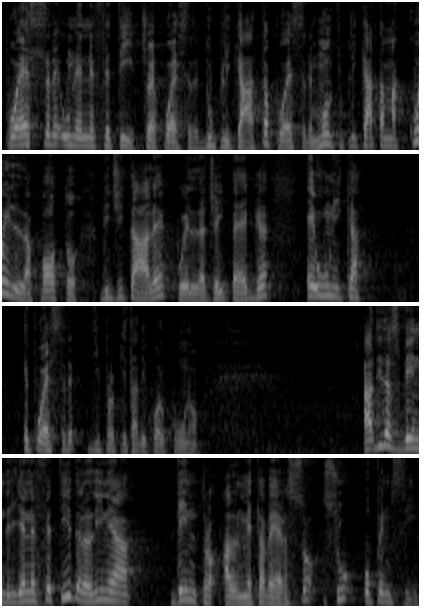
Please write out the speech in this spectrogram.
può essere un NFT, cioè può essere duplicata, può essere moltiplicata, ma quella foto digitale, quella JPEG, è unica e può essere di proprietà di qualcuno. Adidas vende gli NFT della linea dentro al metaverso su OpenSea.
